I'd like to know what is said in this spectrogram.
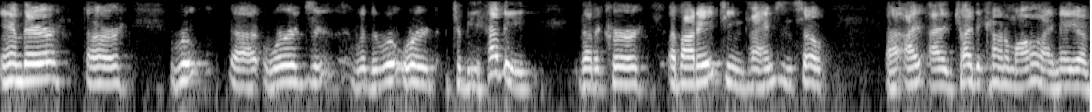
and there are root, uh, words with the root word to be heavy that occur about 18 times, and so uh, I, I, tried to count them all. I may have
